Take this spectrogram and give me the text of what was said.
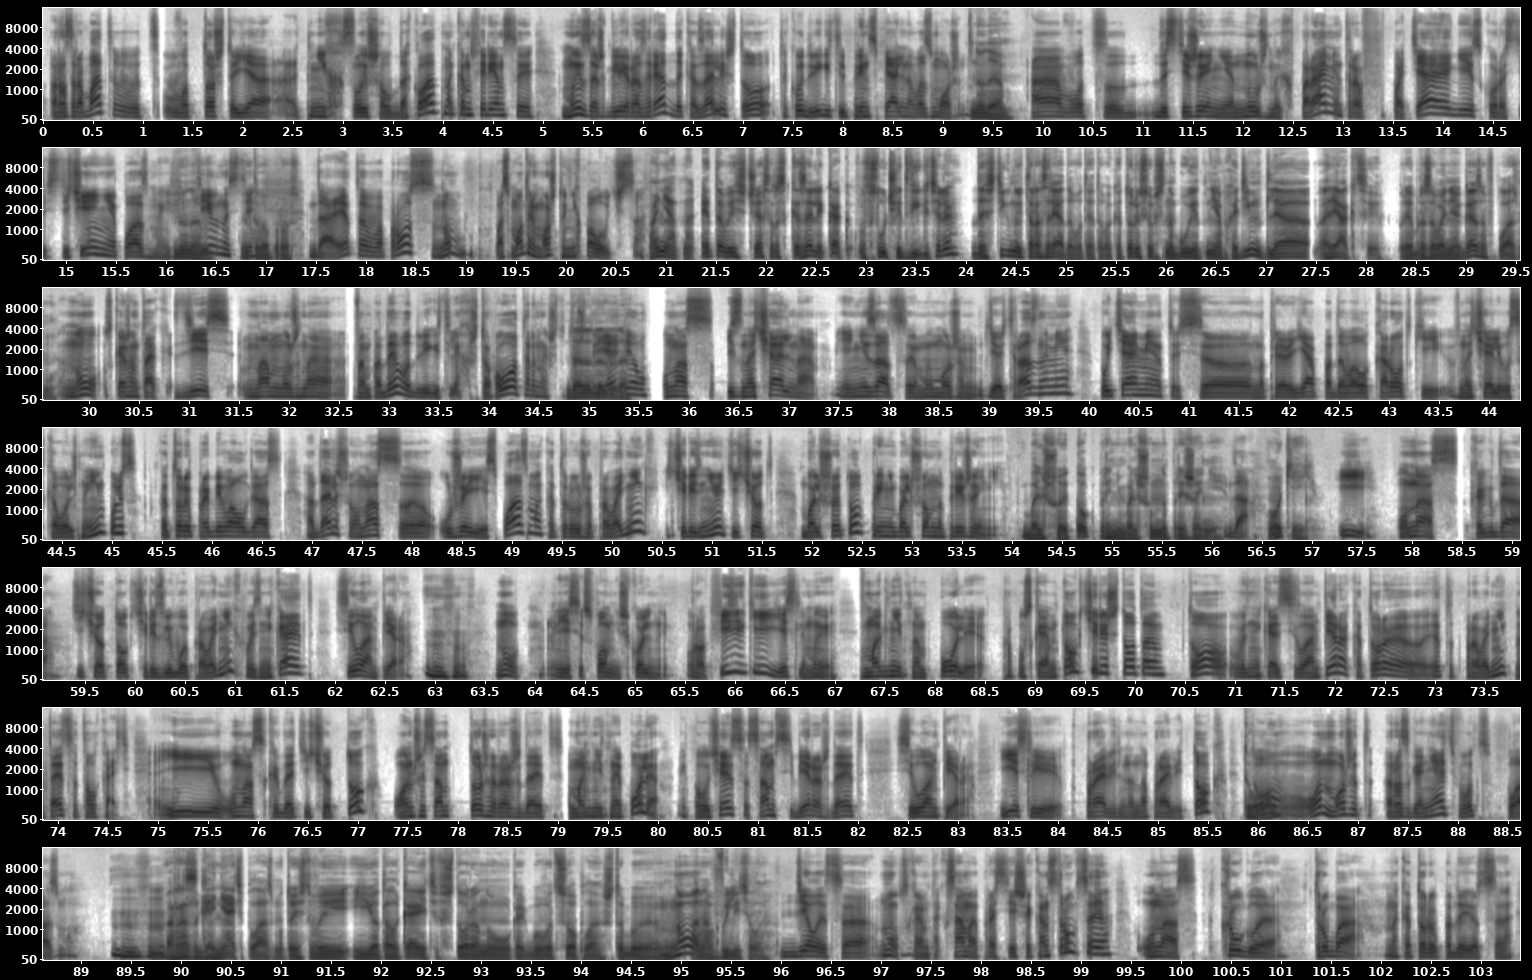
разрабатывают вот то, что я от них слышал доклад на конференции. Мы зажгли разряд, доказали, что такой двигатель принципиально возможен. Ну да. А вот э, достижение нужных параметров по тяге, скорости стечения плазмы, Ну да, эффективности, это вопрос. да, это вопрос, ну, посмотрим, может, у них получится. Понятно. Это вы сейчас рассказали, как в случае двигателя достигнуть разряда вот этого, который, собственно, будет необходим для реакции преобразования газа в плазму. Ну, скажем так, здесь нам нужна в МПД вот двигателях, что роторных, что то, что я делал. У нас изначально ионизацию мы можем делать разными путями. То есть, э, например, я подавал короткий в начале высоковольтный импульс, который пробивал газ, а дальше у нас э, уже есть плазма, которая уже проводник, и через нее течет большой ток при небольшом напряжении. Большой ток при небольшом напряжении. Да. Окей. И у нас, когда течет ток через любой проводник, возникает сила ампера. Мгм. Ну, если вспомнить школьный урок физики, если мы в магнитном поле пропускаем ток через что-то, то возникает сила ампера, которая этот проводник пытается толкать. И у нас, когда течет ток, он же сам тоже рождает магнитное поле, и получается, сам себе рождает силу ампера. Если правильно направить ток, То? то он может разгонять вот плазму. Мгм. Разгонять плазму. То есть вы ее толкаете в сторону как бы вот сопла, чтобы Ну, она вылетела. делается, ну, скажем так, самая простейшая конструкция. У нас круглая труба, на которую подается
